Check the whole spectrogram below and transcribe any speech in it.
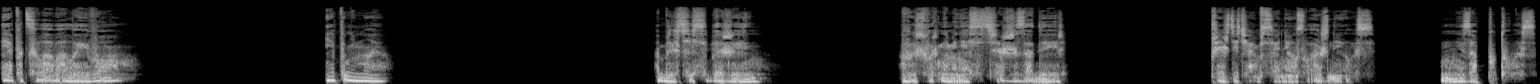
Я поцеловала его, я понимаю. Облегчи себе жизнь. Вышвырни меня сейчас же за дверь. Прежде чем все не усложнилось, не запуталось.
